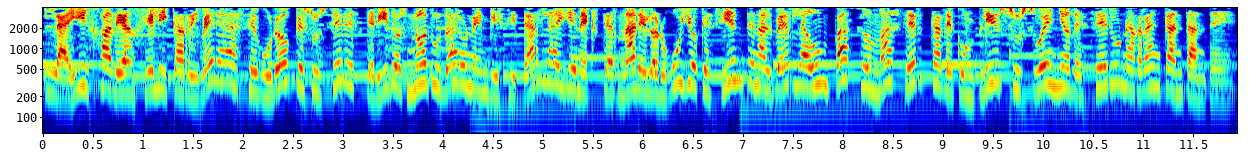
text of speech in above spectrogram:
La hija de Angélica Rivera aseguró que sus seres queridos no dudaron en visitarla y en externar el orgullo que sienten al verla un paso más cerca de cumplir su sueño de ser una gran cantante.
